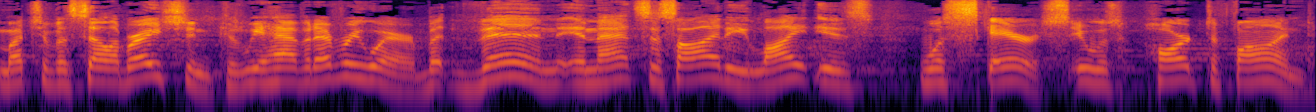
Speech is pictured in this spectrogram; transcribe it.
much of a celebration because we have it everywhere. But then in that society, light is, was scarce, it was hard to find.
